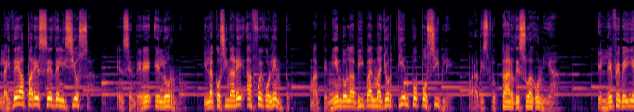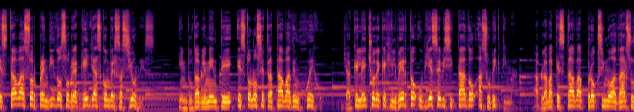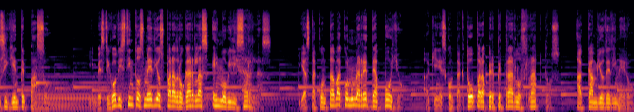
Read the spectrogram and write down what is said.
La idea parece deliciosa. Encenderé el horno y la cocinaré a fuego lento manteniéndola viva el mayor tiempo posible para disfrutar de su agonía. El FBI estaba sorprendido sobre aquellas conversaciones Indudablemente, esto no se trataba de un juego, ya que el hecho de que Gilberto hubiese visitado a su víctima hablaba que estaba próximo a dar su siguiente paso. Investigó distintos medios para drogarlas e inmovilizarlas, y hasta contaba con una red de apoyo a quienes contactó para perpetrar los raptos a cambio de dinero.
